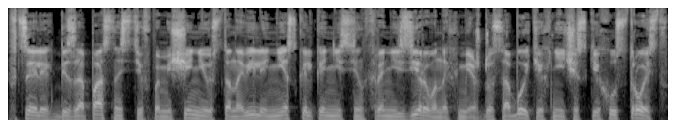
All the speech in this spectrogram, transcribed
В целях безопасности в помещении установили несколько несинхронизированных между собой технических устройств,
